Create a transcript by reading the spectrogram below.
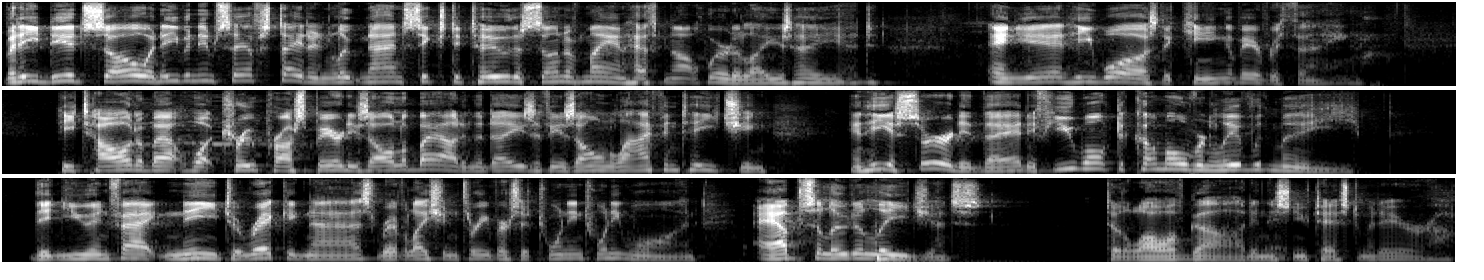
But he did so, and even himself stated in Luke 9 62, the Son of Man hath not where to lay his head. And yet he was the King of everything. He taught about what true prosperity is all about in the days of his own life and teaching. And he asserted that if you want to come over and live with me, then you in fact need to recognize Revelation 3, verses 20 and 21, absolute allegiance to the law of God in this New Testament era.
